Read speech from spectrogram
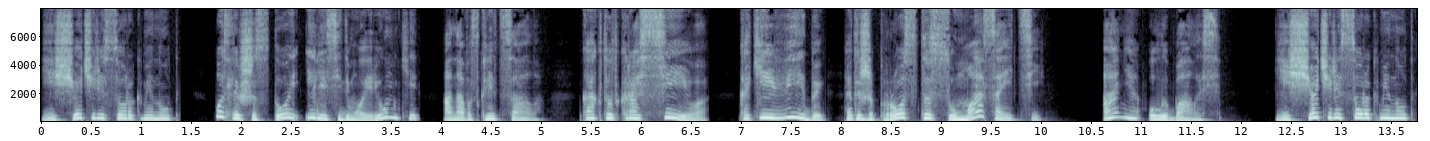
Еще через 40 минут, после шестой или седьмой рюмки, она восклицала. «Как тут красиво! Какие виды! Это же просто с ума сойти!» Аня улыбалась. Еще через 40 минут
